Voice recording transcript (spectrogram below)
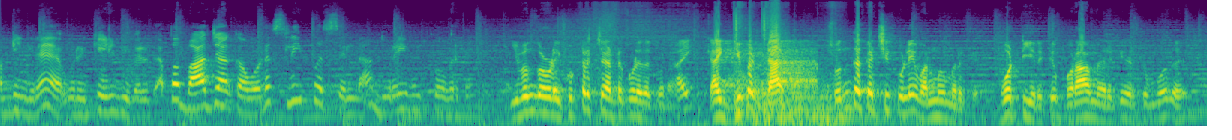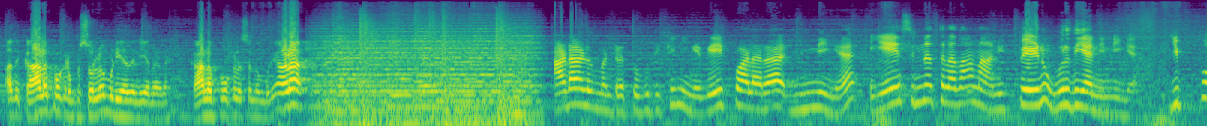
அப்படிங்கிற ஒரு கேள்வி வருது. அப்ப பாஜகவோட ஸ்லீப்பர் செல்லா துரை வைகோ அவர்கள்? இவங்களுடைய குற்றச்சாட்டுக்குள்ள இதுக்கு ஐ ஐ கிவ் அ சொந்த கட்சிக்குள்ளே வன்மம் இருக்கு. போட்டி இருக்கு பொறாமை இருக்கு இருக்கும்போது அது காலப்போக்கில் இப்போ சொல்ல முடியாது இல்லையா நான்? காலப்போக்கில் சொல்ல முடியும் ஆனால் நாடாளுமன்ற தொகுதிக்கு நீங்க வேட்பாளரா நின்னீங்க. ஏன் சின்னத்துல தான் நான் நிற்பேன்னு உறுதியா நின்னீங்க. இப்போ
